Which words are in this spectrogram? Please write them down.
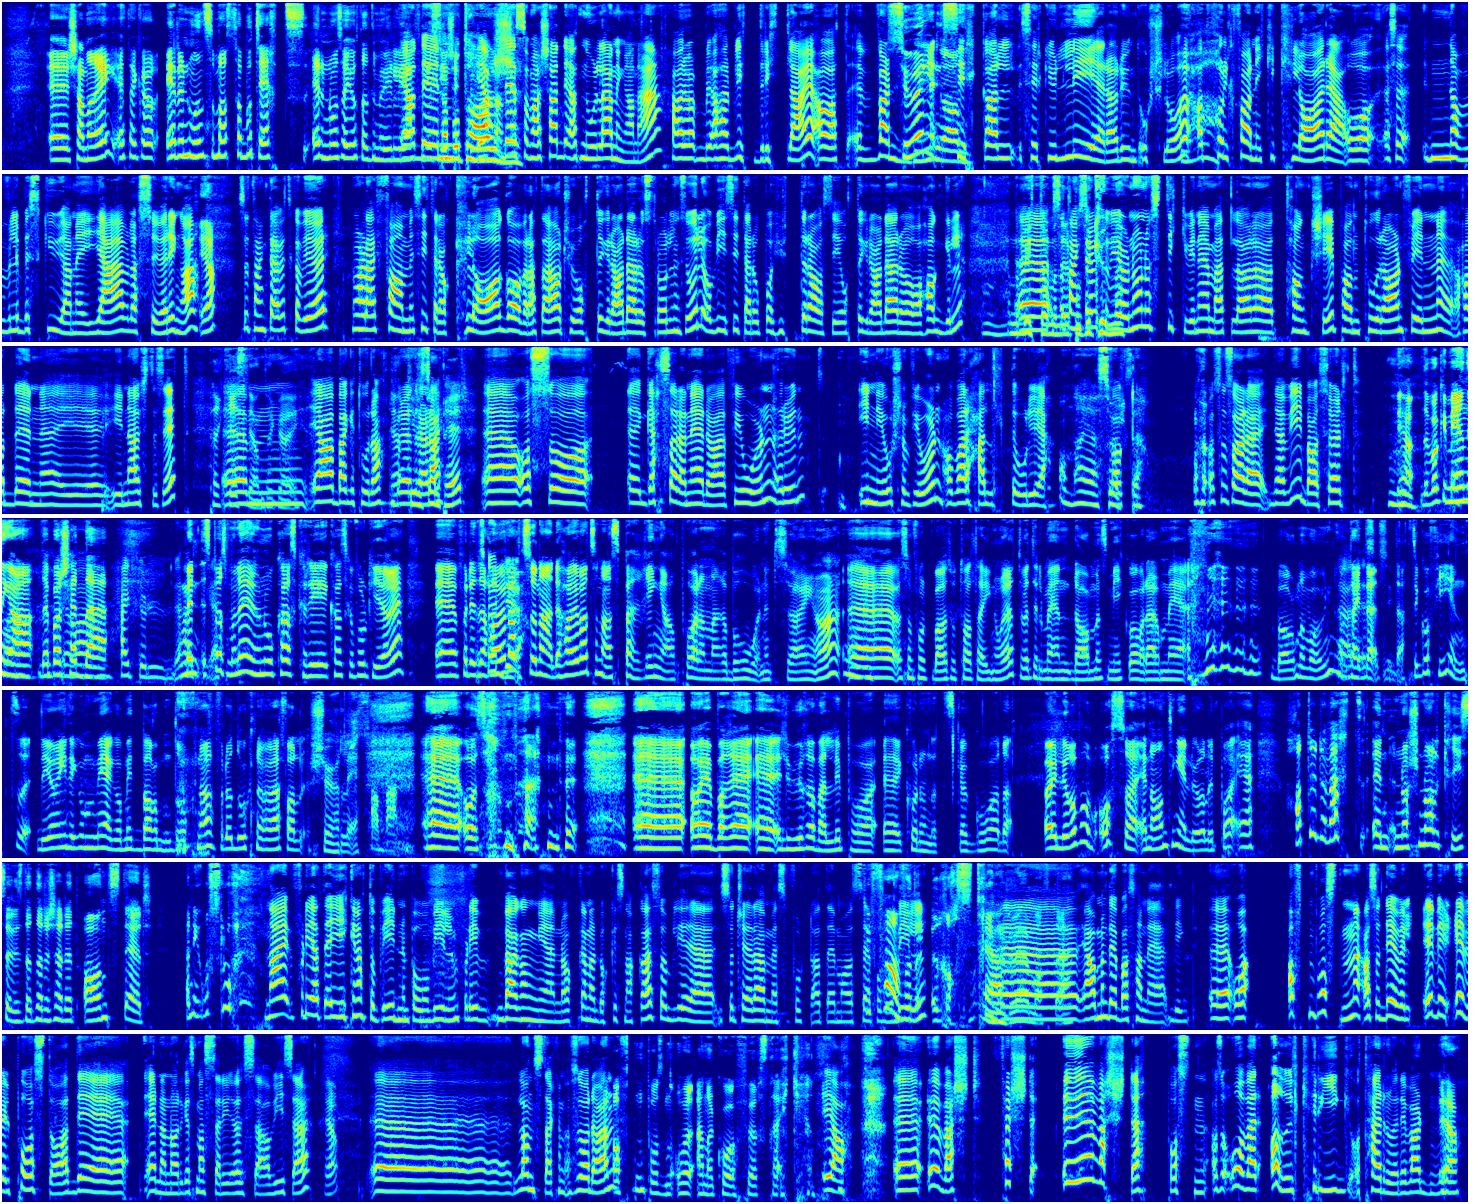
Eh, kjenner jeg. Jeg tenker, Er det noen som har sabotert? Er det noen som har gjort dette mulig? Ja, det, ja, det som har skjedd, er at nordlendingene har, har blitt drittlei av at verden sirkal, sirkulerer rundt Oslo. At folk faen ikke klarer å altså, Navlebeskuende jævla søringer. Ja. Så tenkte jeg, vet du hva vi gjør? Nå har de faen meg sitter og klager over at de har 28 grader og strålende sol, og vi sitter oppe og hutrer oss i 8 grader og hagl. Mm. Eh, så tenkte jeg, hva vi gjør nå? Nå stikker vi ned med et eller annet tankskip. Han Tor Arnfinn hadde en eh, i, i naustet sitt. Per Christian, Um, tenker jeg. Ja, begge to, da. Ja. Brødre Ja. der. Eh, og så uh, gassa de nedover fjorden, rundt, inn i Oslofjorden, og bare helte olje. Å nei, jeg sølte. Og så sa de ja, vi bare sølt. Ja, det var ikke meninga, det bare skjedde. Men spørsmålet er jo nå hva skal, de, hva skal folk gjøre? Eh, fordi det det, har, sånne, det har jo vært sånne sperringer på den der broen til Sørenga, eh, som folk bare totalt har ignorert. Det var til og med en dame som gikk over der med barnevogn. Ja, tenkte det dette går fint. Det gjør ingenting om meg og mitt barn drukner, for da drukner vi i hvert fall sjøl. Sammen. Eh, og sammen. eh, og jeg bare eh, lurer veldig på eh, hvordan dette skal gå, da. Og jeg lurer på om også En annen ting jeg lurer litt på, er Hadde det vært en nasjonal krise hvis dette hadde skjedd et annet sted enn i Oslo? Nei, fordi at jeg gikk nettopp inn på mobilen, fordi hver gang noen av dere snakker, så, blir det, så kjeder jeg meg så fort at jeg må se Fy på faen, mobilen. for et rasttryne du er, Marte. Eh, ja, men det er bare sånn jeg er bygd. Eh, og Aftenposten, altså det vil, jeg, vil, jeg vil påstå at det er en av Norges mest seriøse aviser. Ja. Eh, Landsdekkende sådan. Aftenposten og NRK før streiken. Ja. Eh, øverst. Første øverste posten. Altså over all krig og terror i verden. Ja.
